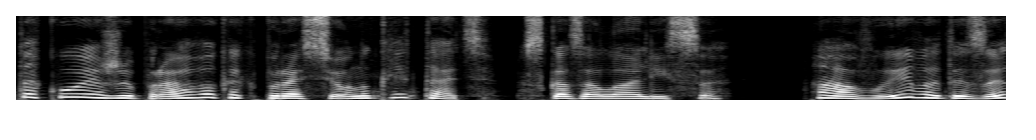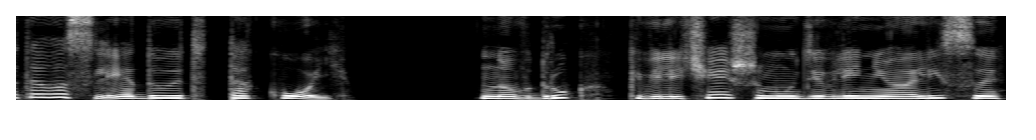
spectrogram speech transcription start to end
«Такое же право, как поросенок летать», — сказала Алиса. «А вывод из этого следует такой». Но вдруг, к величайшему удивлению Алисы,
